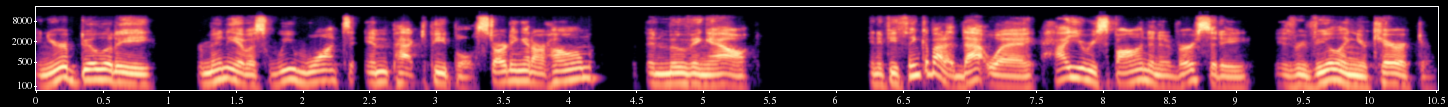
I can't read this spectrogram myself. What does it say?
And your ability, for many of us, we want to impact people, starting at our home, but then moving out. And if you think about it that way, how you respond in adversity is revealing your character.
